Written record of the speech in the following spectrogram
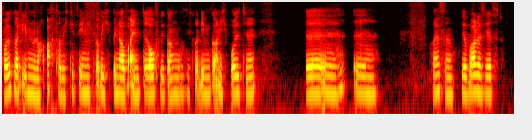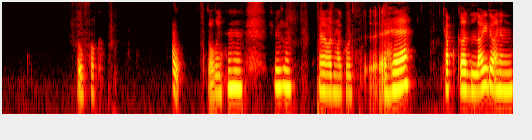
folge gerade eben nur noch 8, habe ich gesehen. Ich glaube, ich bin auf einen draufgegangen, was ich gerade eben gar nicht wollte. Äh, äh. Scheiße, wer war das jetzt? Oh fuck. Oh, sorry. Scheiße. Äh, warte mal kurz. Äh, hä? Ich habe gerade leider einen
